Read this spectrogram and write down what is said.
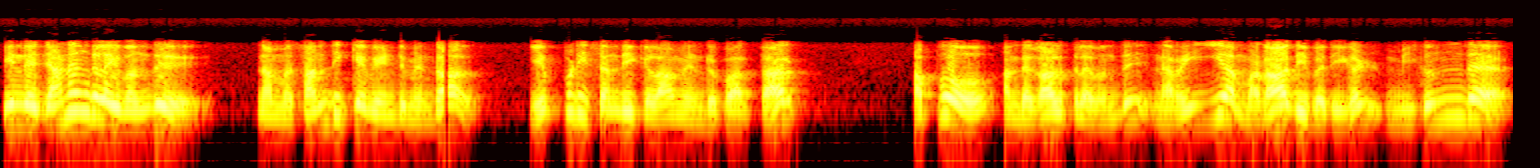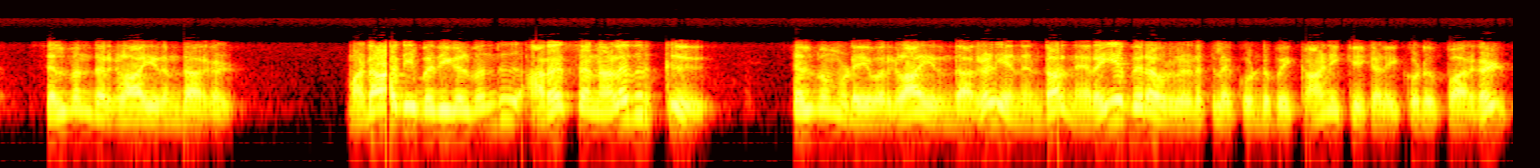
இந்த ஜனங்களை வந்து நம்ம சந்திக்க வேண்டும் என்றால் எப்படி சந்திக்கலாம் என்று பார்த்தார். அப்போ அந்த காலத்துல வந்து நிறைய மடாதிபதிகள் மிகுந்த செல்வந்தர்களாயிருந்தார்கள். மடாதிபதிகள் வந்து அரசன் அளவிற்கு செல்வம் உடையவர்களா இருந்தார்கள் ஏனென்றால் நிறைய பேர் அவர்களிடத்துல கொண்டு போய் காணிக்கைகளை கொடுப்பார்கள்.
